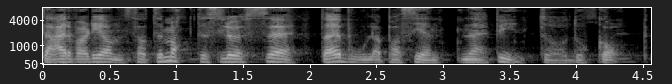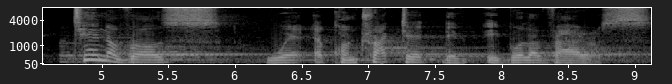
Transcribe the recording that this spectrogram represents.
Der var de ansatte maktesløse da ebolapasientene begynte å dukke opp. Ten of us were contracted Ebola virus.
